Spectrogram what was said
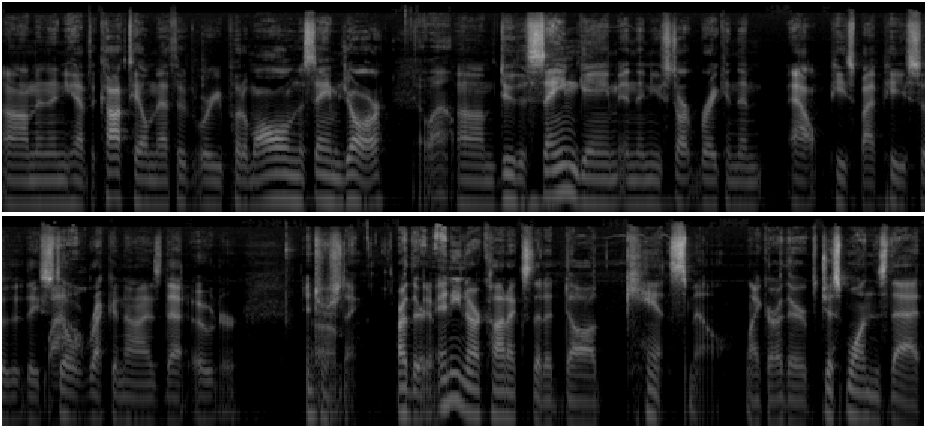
Um, and then you have the cocktail method where you put them all in the same jar, Oh, wow. um, do the same game, and then you start breaking them out piece by piece so that they still recognize that odor. Interesting. are there yeah. any narcotics that a dog can't smell? Like, are there just ones that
